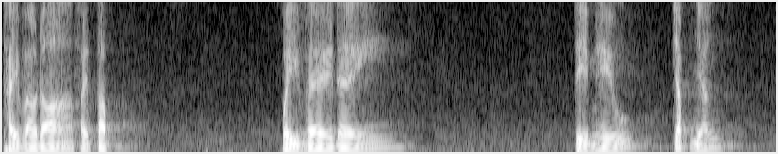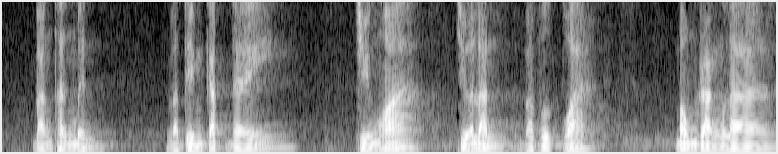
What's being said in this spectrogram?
Thay vào đó phải tập quay về để tìm hiểu, chấp nhận bản thân mình và tìm cách để chuyển hóa, chữa lành và vượt qua. Mong rằng là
